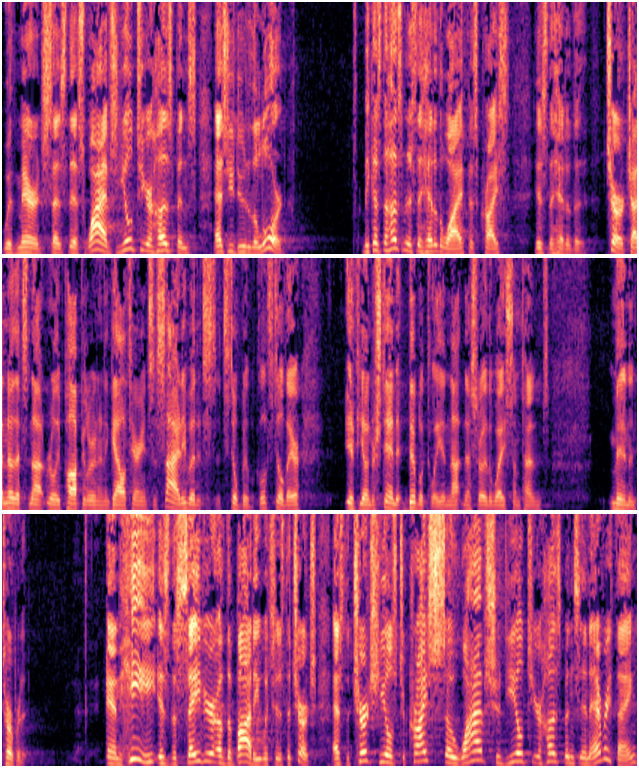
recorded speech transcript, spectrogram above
with marriage, says this Wives, yield to your husbands as you do to the Lord. Because the husband is the head of the wife, as Christ is the head of the church. I know that's not really popular in an egalitarian society, but it's, it's still biblical. It's still there if you understand it biblically and not necessarily the way sometimes men interpret it and he is the Savior of the body, which is the church. As the church yields to Christ, so wives should yield to your husbands in everything.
